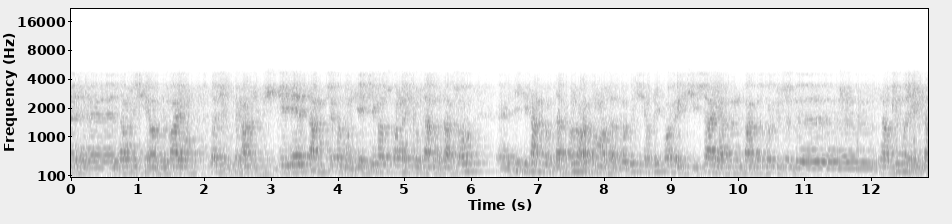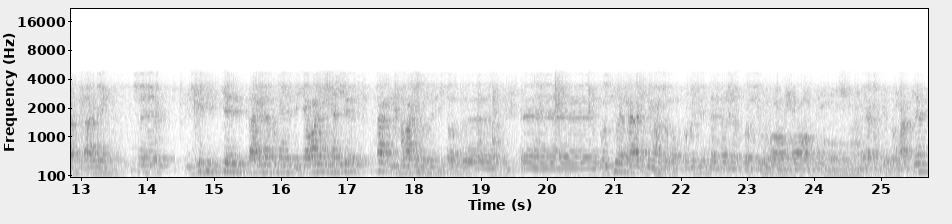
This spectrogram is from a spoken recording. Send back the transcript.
e, do mnie się odbywają, co się z tym dzieje, tam przychodzą dzieci, rok szkolny się już dawno zaczął, e, dzieci tam zapomniał, co można zrobić od tej pory jest cisza. Ja bym bardzo prosił, żeby e, no, wysłać jakieś zapytanie, czy dzieci kiedy zamierza podjąć jakieś działania i ja się tak indywidualnie do dzieci od, e, zwróciłem, na razie nie mam żadną odpowiedzi, więc będę prosił o, o mm, jakąś informację.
